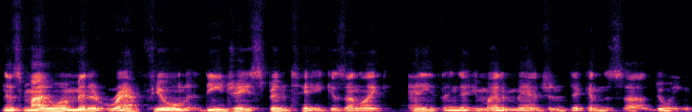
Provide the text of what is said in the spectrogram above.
This mile a minute rap fueled DJ spin take is unlike anything that you might imagine Dickens uh, doing,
